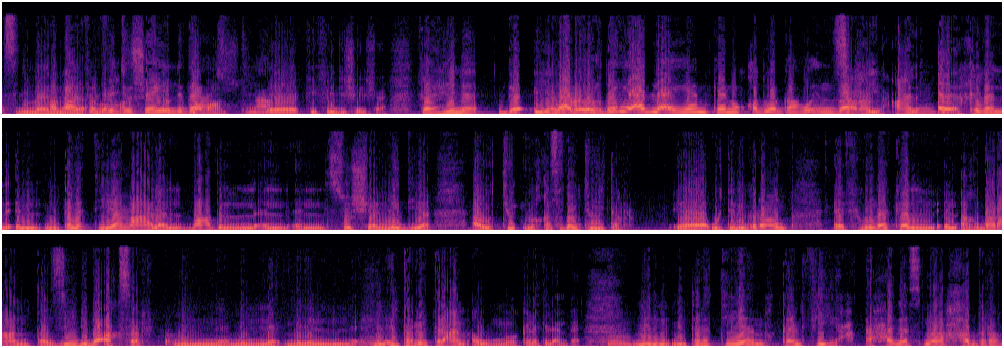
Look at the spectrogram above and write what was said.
سليمان طبعاً في حق. الشهير لداعش. طبعا نعم. آه في فيديو شهير فهنا ده يعني مدار لي قبل أيام كانوا قد وجهوا إنذارا صحيح على آه خلال ال- من ثلاث أيام على بعض ال ال ال social media أو خاصة تويتر وتليجرام. آه، في هناك ال- الأخبار عن تنظيم بيبقى أكثر من من من, من الإنترنت العام أو من وكالات الأنباء. من من ثلاث أيام كان في حاجة اسمها حضرة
